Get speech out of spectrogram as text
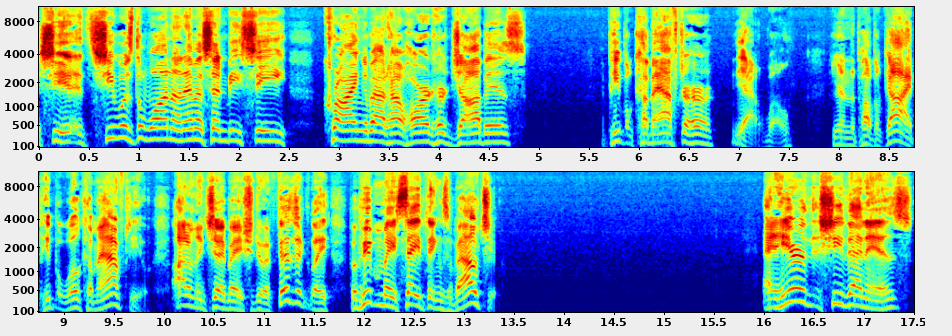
She she was the one on MSNBC crying about how hard her job is. People come after her. Yeah, well, you're in the public eye. People will come after you. I don't think anybody should do it physically, but people may say things about you. And here she then is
